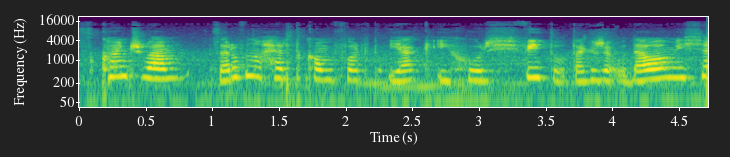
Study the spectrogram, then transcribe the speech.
skończyłam zarówno Heart Comfort, jak i Chór Świtu, także udało mi się.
